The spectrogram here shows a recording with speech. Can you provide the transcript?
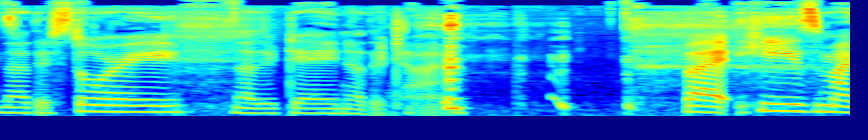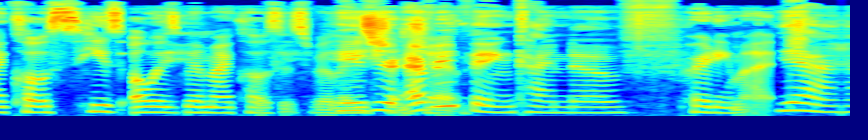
Another story, another day, another time. but he's my close. He's always been my closest relationship. He's your everything, kind of. pretty much. Yeah.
